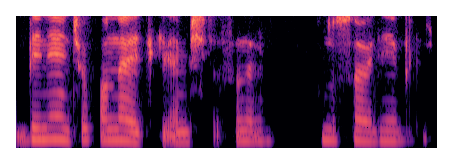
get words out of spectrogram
beni en çok onlar etkilemişti sanırım. Bunu söyleyebilirim.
